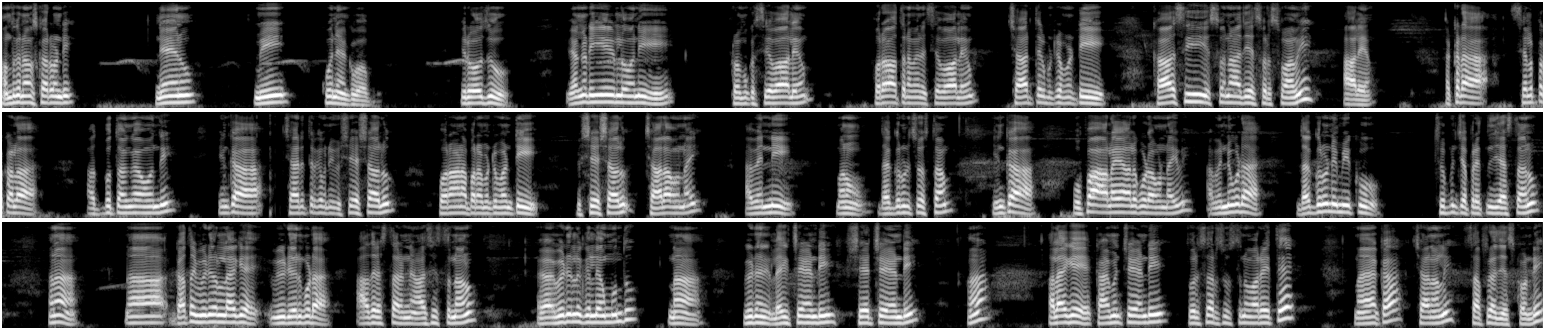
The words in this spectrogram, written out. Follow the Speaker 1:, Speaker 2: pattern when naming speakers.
Speaker 1: అందుకు నమస్కారం అండి. నేను మీ కోనేంకబాబు. ఈరోజు వెంకటగిరిలోని ప్రముఖ శివాలయం పురాతనమైన శివాలయం చారిత్రకమైనటువంటి కాశీ విశ్వనాథేశ్వర స్వామి ఆలయం. అక్కడ శిల్పకళ అద్భుతంగా ఉంది. ఇంకా చారిత్రకమైన విశేషాలు పురాణపరమైనటువంటి విశేషాలు చాలా ఉన్నాయి. అవన్నీ మనం దగ్గరుండి చూస్తాం. ఇంకా ఉప ఆలయాలు కూడా ఉన్నాయి. అవన్నీ కూడా దగ్గరుండి మీకు చూపించే ప్రయత్నం చేస్తాను. నా గత వీడియోలాగే వీడియోని కూడా ఆదరిస్తారని ఆశిస్తున్నాను. వీడియోలోకి వెళ్ళే ముందు నా వీడియోని లైక్ చేయండి షేర్ చేయండి అలాగే కామెంట్ చేయండి. తొలిసారి చూస్తున్న వారైతే నా యొక్క ఛానల్ని సబ్స్క్రైబ్ చేసుకోండి.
